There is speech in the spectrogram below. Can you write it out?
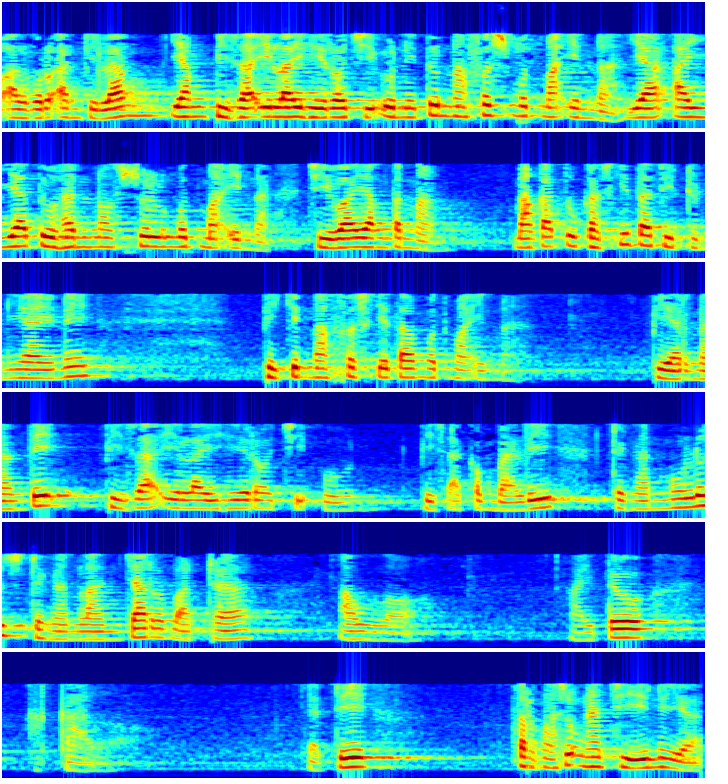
Al-Quran bilang yang bisa ilaihi roji'un itu nafas mutmainnah. Ya ayat Tuhan nafsul mutmainnah. Jiwa yang tenang. Maka tugas kita di dunia ini bikin nafas kita mutmainnah. Biar nanti bisa ilaihi roji'un. Bisa kembali dengan mulus, dengan lancar pada Allah. Nah itu akal. Jadi termasuk ngaji ini ya.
